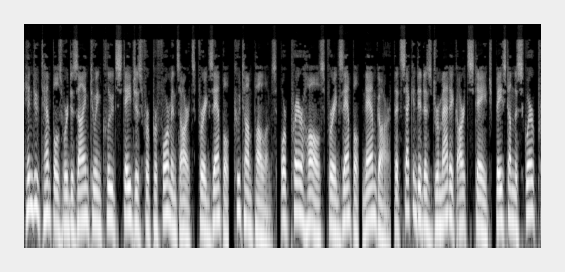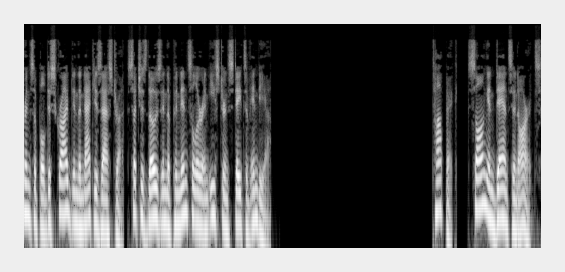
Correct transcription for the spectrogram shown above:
Hindu temples were designed to include stages for performance arts for example, Kutampalams, or prayer halls for example, Namghar that seconded as dramatic arts stage, based on the square principle described in the Natyasastra, such as those in the peninsular and eastern states of India. Topic. Song and dance in arts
